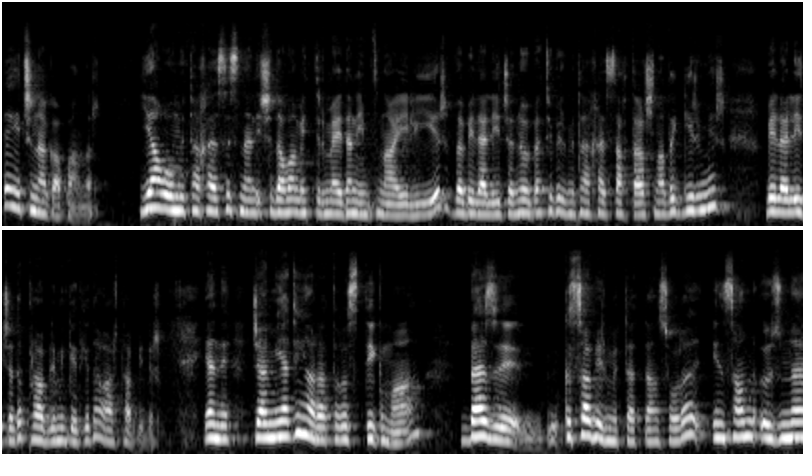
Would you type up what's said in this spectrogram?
və içinə qapanır ya o mütəxəssislə işi davam etdirməkdən imtina eləyir və beləliklə növbəti bir mütəxəssis axtarışına da girmir. Beləliklə də problemi get-gedə arta bilir. Yəni cəmiyyətin yaratdığı stigma bəzi qısa bir müddətdən sonra insanın özünə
